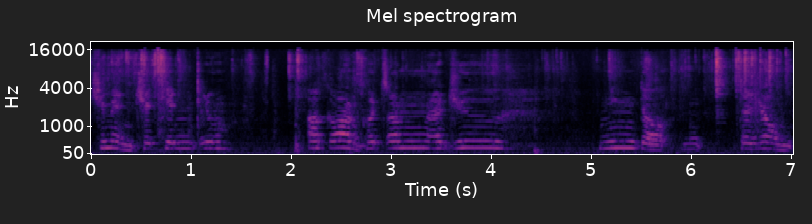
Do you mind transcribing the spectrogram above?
chicken chicken glue a con puts on a ju ning do the rong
